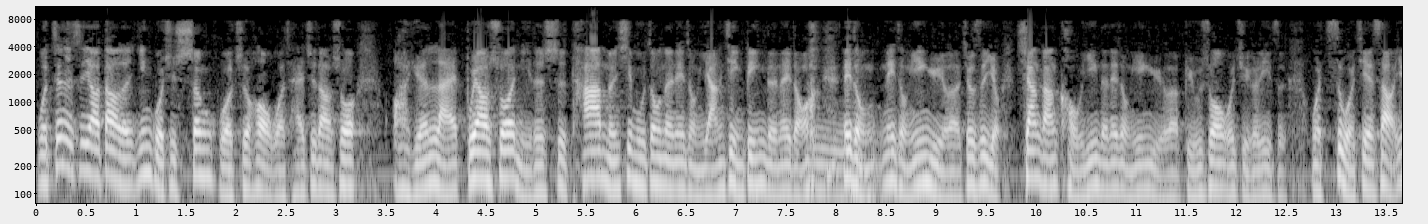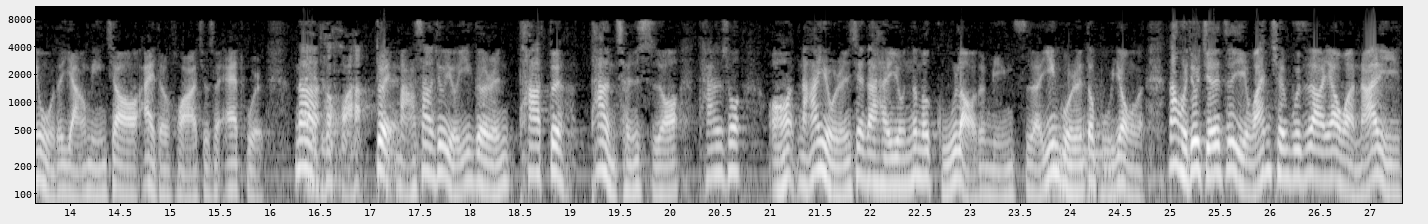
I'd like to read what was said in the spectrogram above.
我真的是要到了英国去生活之后，我才知道说，啊，原来不要说你的是他们心目中的那种杨敬斌的那种那种那种英语了，就是有香港口音的那种英语了。比如说，我举个例子，我自我介绍，因为我的洋名叫爱德华，就是 Edward。那爱德华，对，马上就有一个人，他对他很诚实哦，他是说。哦，哪有人现在还用那么古老的名字啊？英国人都不用了。那我就觉得自己完全不知道要往哪里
